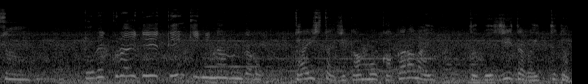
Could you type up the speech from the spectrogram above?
さんどれくらいで元気になるんだろう？大した時間もかからないってベジータが言ってたな。う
